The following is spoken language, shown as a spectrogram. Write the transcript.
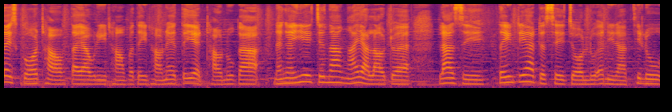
ကျိုက်စကောထောင်တာယာဝတီထောင်ပသိမ်ထောင်နဲ့တရက်ထောင်တို့ကနိုင်ငံရေးအကျဉ်းသား900လောက်အတွက်လစဉ်သိန်း130ကျော်လိုအပ်နေတာဖြစ်လို့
